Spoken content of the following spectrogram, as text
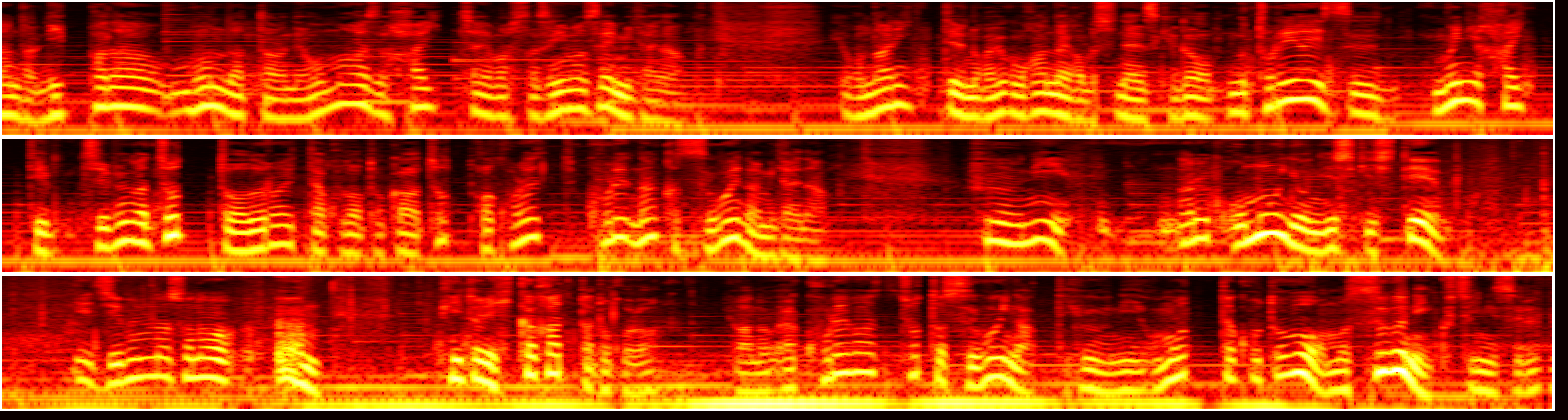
なんだ立派なもんだったので思わず入っちゃいました。すいませんみたいな。おなりっていうのがよくわかんないかもしれないですけどとりあえず目に入って自分がちょっと驚いたこととかちょっとあこれこれなんかすごいなみたいな。風になるべく思うように意識してで自分のその ピントに引っかかったところあのこれはちょっとすごいなっていう風に思ったことをもうすぐに口にする。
